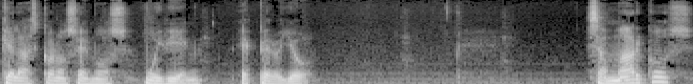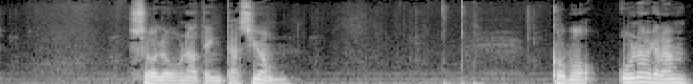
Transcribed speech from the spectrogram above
que las conocemos muy bien, espero yo. San Marcos solo una tentación, como una gran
